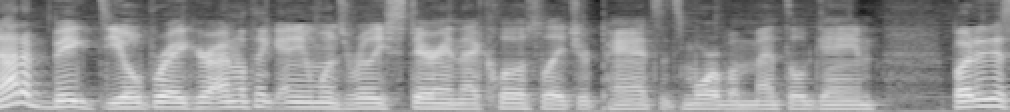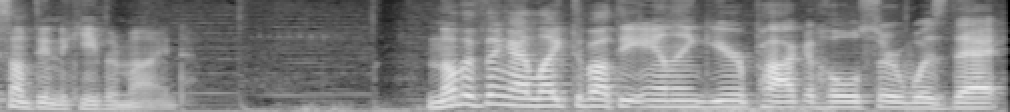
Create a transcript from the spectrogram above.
Not a big deal breaker. I don't think anyone's really staring that closely at your pants. It's more of a mental game, but it is something to keep in mind. Another thing I liked about the Alien Gear pocket holster was that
